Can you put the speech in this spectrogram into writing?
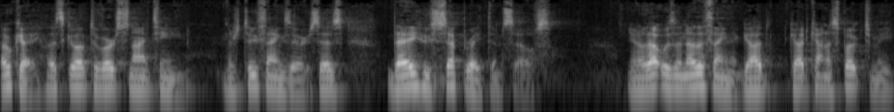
Okay, let's go up to verse 19. There's two things there. It says, They who separate themselves. You know, that was another thing that God, God kind of spoke to me.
